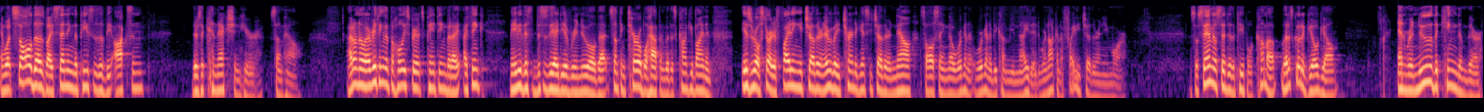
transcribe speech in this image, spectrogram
And what Saul does by sending the pieces of the oxen, there's a connection here somehow. I don't know everything that the Holy Spirit's painting, but I, I think maybe this, this is the idea of renewal that something terrible happened with this concubine and Israel started fighting each other and everybody turned against each other and now Saul's saying, No, we're gonna we're gonna become united. We're not gonna fight each other anymore. So Samuel said to the people, Come up, let us go to Gilgal and renew the kingdom there.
